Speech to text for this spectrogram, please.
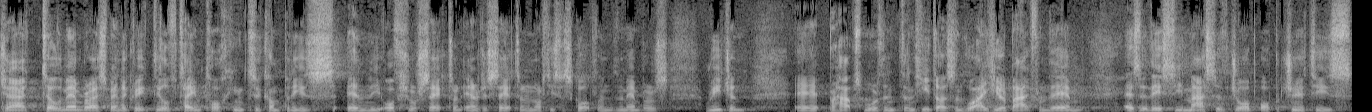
Can I tell the member I spend a great deal of time talking to companies in the offshore sector and energy sector in the northeast of Scotland and the member's region, uh, perhaps more than, than he does. And what I hear back from them is that they see massive job opportunities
